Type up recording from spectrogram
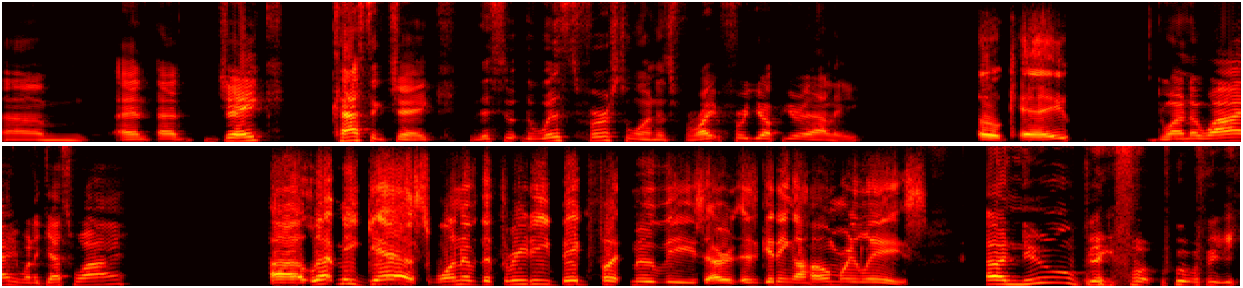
Um, and and Jake, classic Jake, this the first one is right for you up your alley. Okay. Do you want to know why? You want to guess why? Uh, let me guess. One of the 3D Bigfoot movies are, is getting a home release. A new Bigfoot movie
